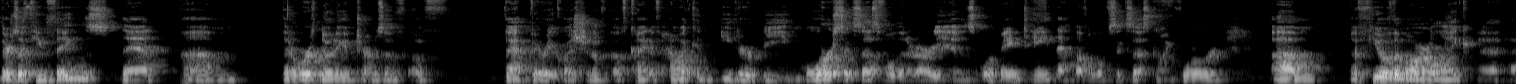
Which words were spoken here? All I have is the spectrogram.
there's a few things that um, that are worth noting in terms of, of that very question of, of kind of how it can either be more successful than it already is or maintain that level of success going forward. Um, a few of them are like uh,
